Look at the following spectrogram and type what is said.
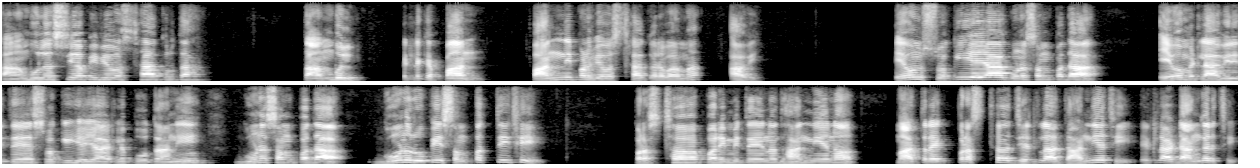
તાંબુલસ્ય અપી વ્યવસ્થા કૃતા. તાંબુલ એટલે કે પાન, પાનની પણ વ્યવસ્થા કરવામાં આવી. એવમ સ્વકીયયા ગુણ સંપદા એવમ એટલે આવી રીતે સ્વકીયયા એટલે પોતાની ગુણ સંપદા ગુણરૂપી સંપત્તિથી પ્રસ્થ પરિમિતેન ધાન્યેન માત્ર એક પ્રસ્થ જેટલા ધાન્યથી એટલા ડાંગરથી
